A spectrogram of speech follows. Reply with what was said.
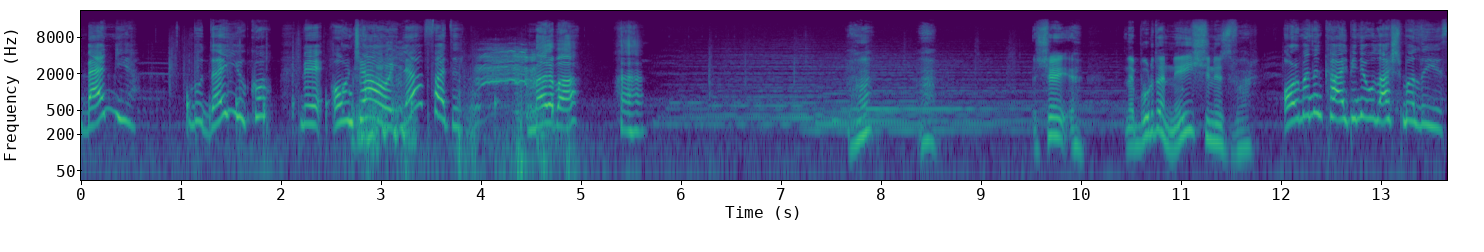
ben Mia. Bu da Yuko ve Oncao ile Fadıl. Merhaba. Şey, e, burada ne işiniz var? Ormanın kalbine ulaşmalıyız.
